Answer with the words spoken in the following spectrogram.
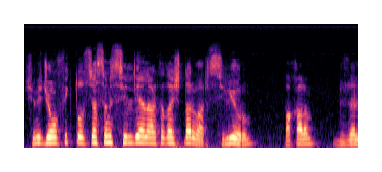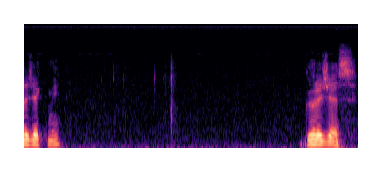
Şimdi John Fick dosyasını sil diyen arkadaşlar var. Siliyorum. Bakalım düzelecek mi? Göreceğiz.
